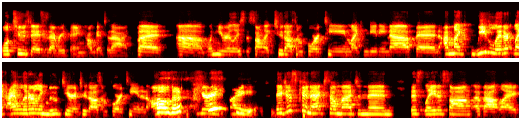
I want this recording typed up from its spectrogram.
well tuesdays is everything i'll get to that but uh, when he released the song like 2014 like meeting up and i'm like we literally like i literally moved here in 2014 and all oh that's great. like they just connect so much and then this latest song about like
